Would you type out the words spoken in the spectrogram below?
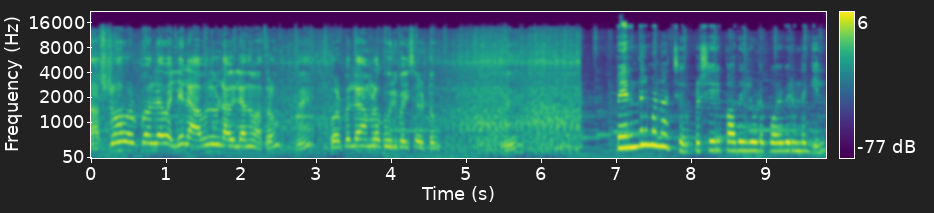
നഷ്ടവും കുഴപ്പമില്ല. വലിയ ലാഭമൊന്നും ഉണ്ടാവില്ല എന്ന് മാത്രം. കുഴപ്പമില്ല നമ്മളെ കൂലി പൈസ കിട്ടും. പെരിന്തൽമണ്ണ ചെറുപ്പശ്ശേരി പാതയിലൂടെ പോയവരുണ്ടെങ്കിൽ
